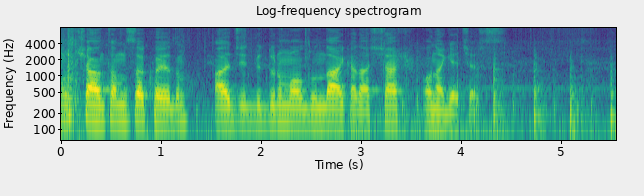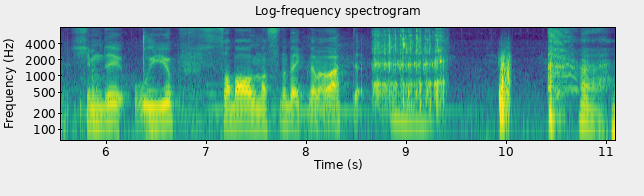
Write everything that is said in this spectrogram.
Bunu çantamıza koyalım. Acil bir durum olduğunda arkadaşlar ona geçeriz. Şimdi uyuyup sabah olmasını bekleme vakti.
